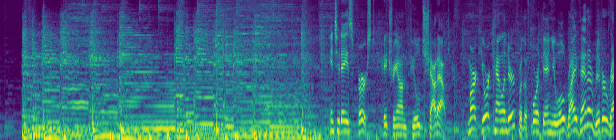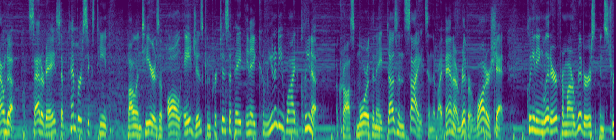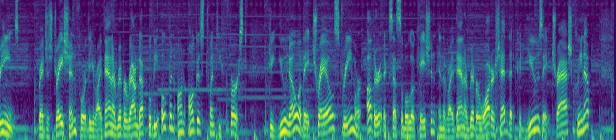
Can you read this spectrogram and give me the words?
In today's first Patreon fueled shoutout, mark your calendar for the fourth annual Rivanna River Roundup on Saturday, September 16th Volunteers of all ages can participate in a community wide cleanup across more than a dozen sites in the Rivanna River watershed, cleaning litter from our rivers and streams. Registration for the Rivanna River Roundup will be open on August 21st. Do you know of a trail, stream, or other accessible location in the Rivanna River watershed that could use a trash cleanup?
